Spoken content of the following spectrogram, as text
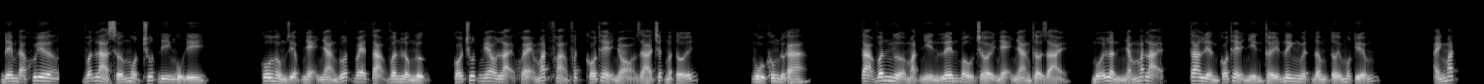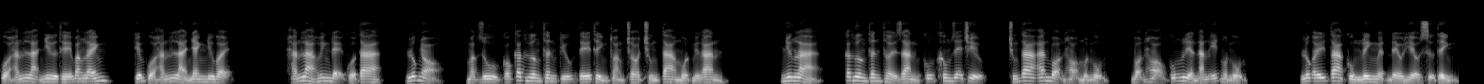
Đêm đã khuya, vẫn là sớm một chút đi ngủ đi. Cô hồng diệp nhẹ nhàng nuốt ve tạ vân lồng ngực, có chút meo lại khỏe mắt phảng phất có thể nhỏ ra chất mật tới. Ngủ không được a? Tạ vân ngửa mặt nhìn lên bầu trời nhẹ nhàng thở dài, mỗi lần nhắm mắt lại, ta liền có thể nhìn thấy ninh nguyệt đâm tới một kiếm. Ánh mắt của hắn là như thế băng lãnh, kiếm của hắn là nhanh như vậy. Hắn là huynh đệ của ta, lúc nhỏ, mặc dù có các hương thân cứu tế thỉnh thoảng cho chúng ta một miếng ăn. Nhưng là, các hương thân thời gian cũng không dễ chịu, chúng ta ăn bọn họ một ngụm, bọn họ cũng liền ăn ít một ngụm. Lúc ấy ta cùng ninh nguyệt đều hiểu sự tình,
